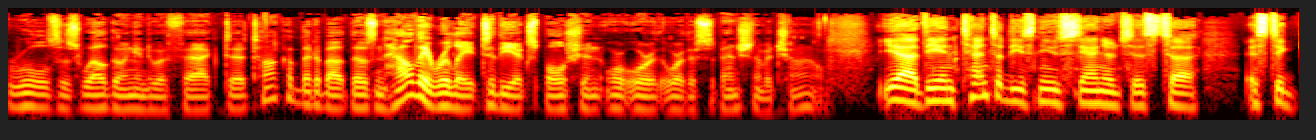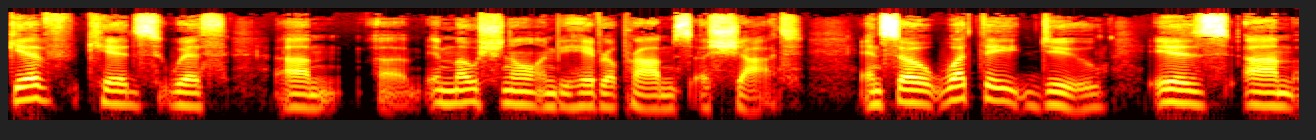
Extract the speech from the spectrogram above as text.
rules as well going into effect. Uh, talk a bit about those and how they relate to the expulsion or, or, or, the suspension of a child. Yeah, the intent of these new standards is to is to give kids with um, uh, emotional and behavioral problems a shot. And so, what they do is um,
